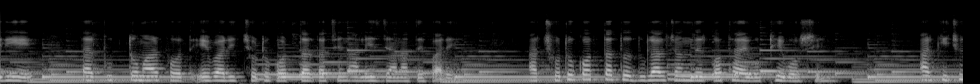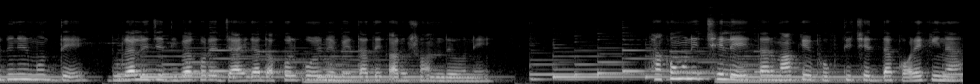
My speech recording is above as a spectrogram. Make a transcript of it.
এড়িয়ে তার পুত্র মারফত এ বাড়ির ছোট কর্তার কাছে নালিশ জানাতে পারে। আর ছোট কর্তা তো দুলাল চন্দ্রের কথায় উঠে বসেন। আর কিছুদিনের মধ্যে দুলালে যে দিবাকরের জায়গা দখল করে নেবে, তাতে কারও সন্দেহ নেই। ঠাকুমনির ছেলে তার মাকে ভক্তি ছেদ্দা করে কিনা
